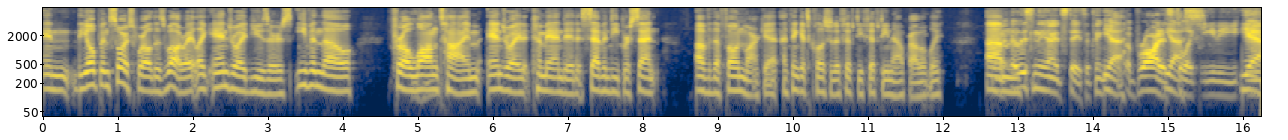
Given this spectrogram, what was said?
in the open source world as well, right? Like Android users, even though for a long time Android commanded 70% of the phone market, I think it's closer to 50 50 now, probably. Um, at least in the United States. I think yeah. abroad it's still like 80. Yeah,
